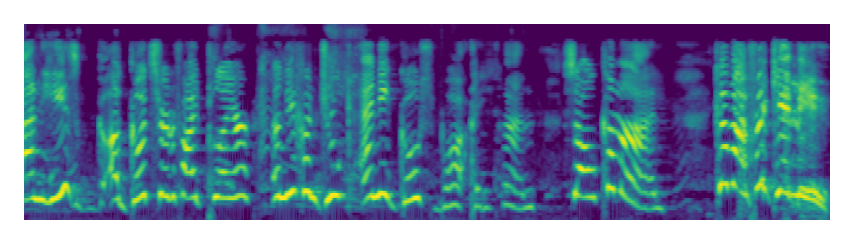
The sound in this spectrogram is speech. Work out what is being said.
And he's a good certified player, and he can juke any ghost bot I can. So, come on. Come on, forgive me!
